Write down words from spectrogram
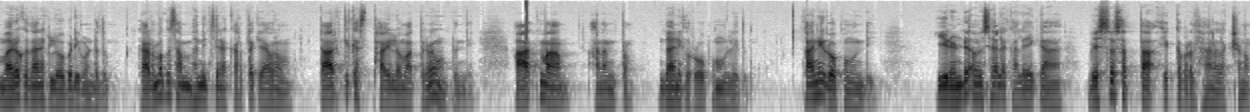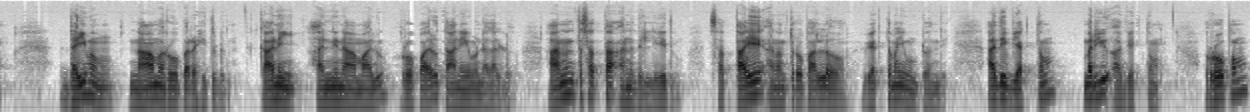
మరొక దానికి లోబడి ఉండదు. కర్మకు సంబంధించిన కర్త కేవలం తార్కిక స్థాయిలో మాత్రమే ఉంటుంది. ఆత్మ అనంతం దానికి రూపము లేదు. కానీ రూపం ఉంది. ఈ రెండు అంశాల కలయిక విశ్వసత్తా యొక్క ప్రధాన లక్షణం. దైవం నామరూపరహితుడు. కానీ అన్ని నామాలు రూపాలు తానే ఉండగలడు. అనంత సత్తా అన్నది లేదు. సత్తాయే అనంత రూపాల్లో వ్యక్తమై ఉంటుంది. అది వ్యక్తం మరియు అవ్యక్తం. రూపం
